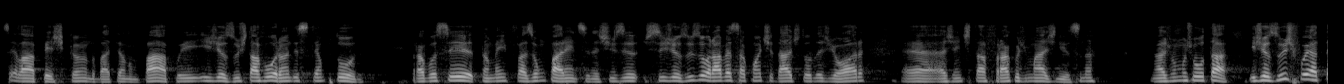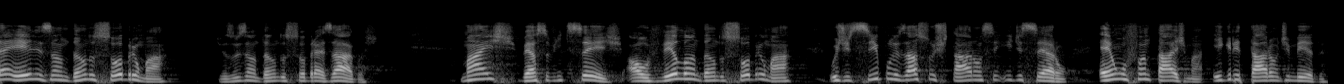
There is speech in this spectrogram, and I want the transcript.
sei lá, pescando, batendo um papo, e, e Jesus estava orando esse tempo todo. Para você também fazer um parênteses, né? se Jesus orava essa quantidade toda de hora, é, a gente está fraco demais nisso, né? Mas vamos voltar. E Jesus foi até eles andando sobre o mar. Jesus andando sobre as águas. Mas, verso 26, ao vê-lo andando sobre o mar, os discípulos assustaram-se e disseram: É um fantasma, e gritaram de medo.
